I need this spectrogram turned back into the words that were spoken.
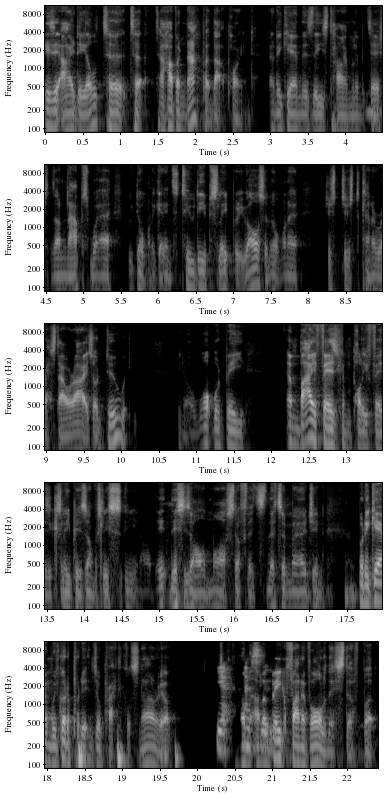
Is it ideal to, to, to have a nap at that point? And again, there's these time limitations on naps where we don't want to get into too deep sleep, but we also don't want to just, just kind of rest our eyes or do we? You know, what would be and biphasic and polyphasic sleep is obviously you know it, this is all more stuff that's that's emerging but again we've got to put it into a practical scenario yeah I'm, I'm, a big fan of all of this stuff but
